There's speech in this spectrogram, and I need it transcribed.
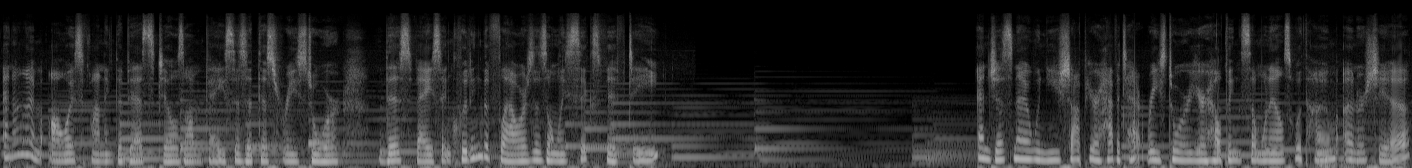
And I'm always finding the best deals on vases at this restore. This vase, including the flowers, is only $6.50. And just know when you shop your Habitat Restore, you're helping someone else with home ownership.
